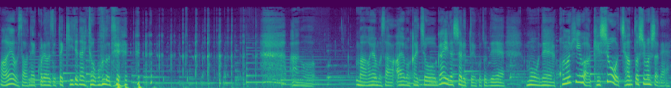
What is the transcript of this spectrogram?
まあ、青山さんはねこれは絶対聞いてないと思うので まあ、青山さん青山会長がいらっしゃるということでもうねこの日は化粧をちゃんとしましたね。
